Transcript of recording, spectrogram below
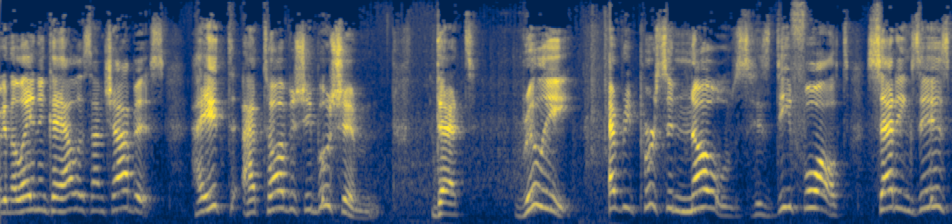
going to learn in Kehelis on Shabbos. That really Every person knows his default settings is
